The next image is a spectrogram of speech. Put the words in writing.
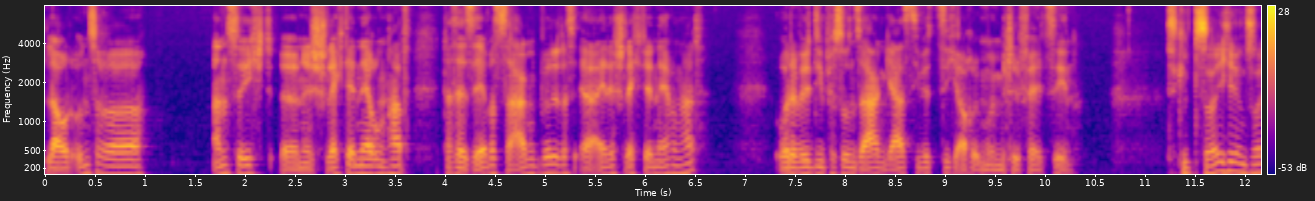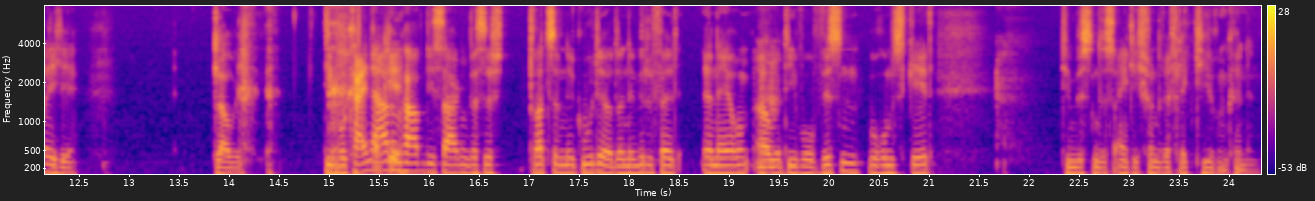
laut unserer Ansicht äh, eine schlechte Ernährung hat, dass er selber sagen würde, dass er eine schlechte Ernährung hat? Oder will die Person sagen, ja, sie wird sich auch irgendwo im Mittelfeld sehen? Es gibt solche und solche. Glaube ich. Die, wo keine okay. Ahnung haben, die sagen, das ist trotzdem eine gute oder eine Mittelfeldernährung, mhm. aber die, wo wissen, worum es geht, die müssen das eigentlich schon reflektieren können.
